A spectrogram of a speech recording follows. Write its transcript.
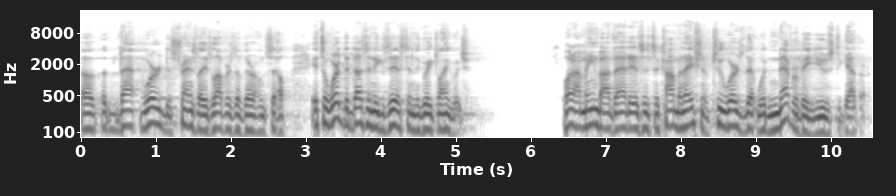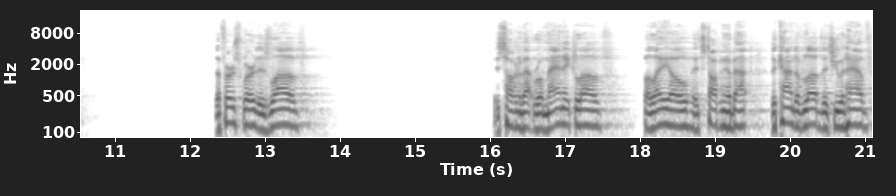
uh, that word that's translated lovers of their own self. It's a word that doesn't exist in the Greek language. What I mean by that is it's a combination of two words that would never be used together. The first word is love. It's talking about romantic love, phileo. It's talking about the kind of love that you would have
